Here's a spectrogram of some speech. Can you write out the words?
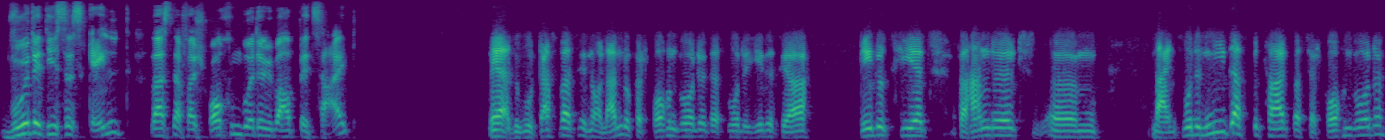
wurde dieses Geld, was da versprochen wurde, überhaupt bezahlt? Naja, also gut, das, was in Orlando versprochen wurde, das wurde jedes Jahr reduziert, verhandelt. Ähm, nein, es wurde nie das bezahlt, was versprochen wurde.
